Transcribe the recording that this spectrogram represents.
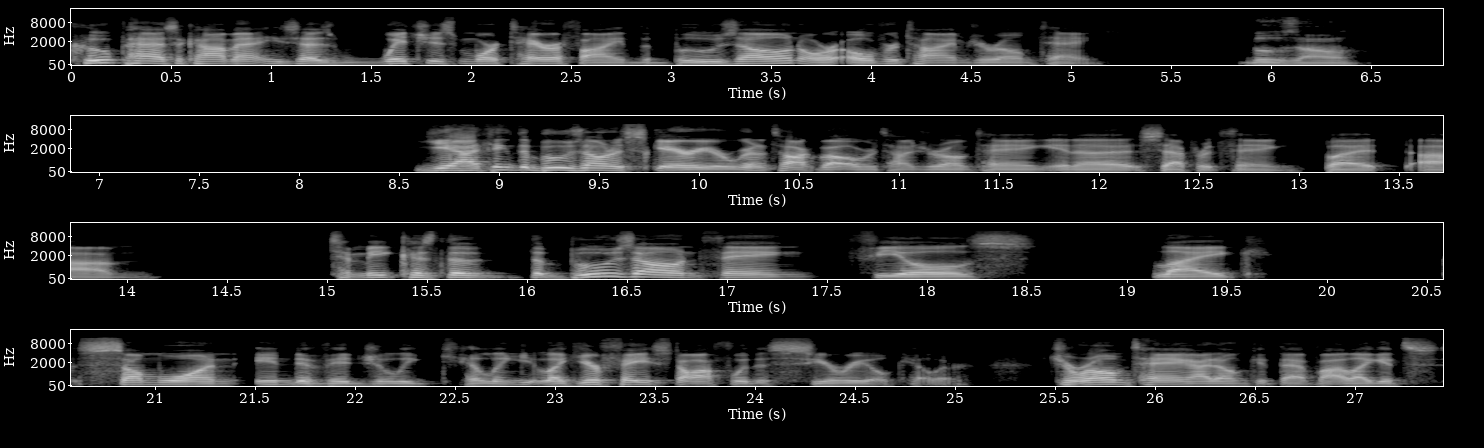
Coop has a comment. He says, "Which is more terrifying, the boo zone or overtime Jerome Tang?" Boo zone. Yeah, I think the boo zone is scarier. We're going to talk about overtime Jerome Tang in a separate thing, but um, to me, because the the boo zone thing feels like someone individually killing you. Like you're faced off with a serial killer. Jerome Tang, I don't get that vibe. Like it's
